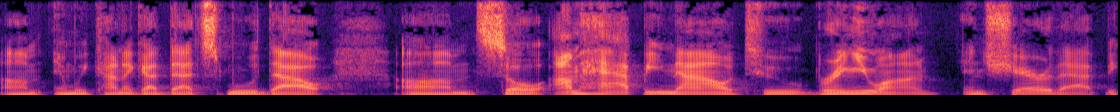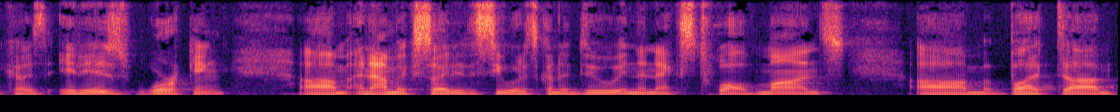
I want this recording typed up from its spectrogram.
um, and we kind of got that smoothed out. Um, so I'm happy now to bring you on and share that because it is working, um, and I'm excited to see what it's going to do in the next 12 months. Um, but um,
